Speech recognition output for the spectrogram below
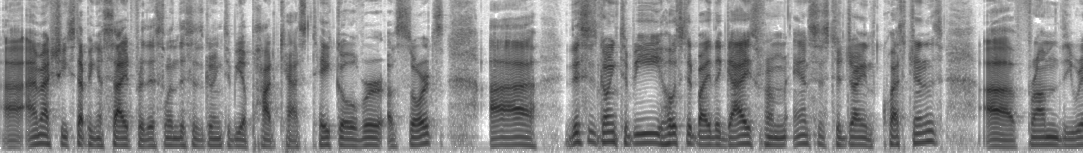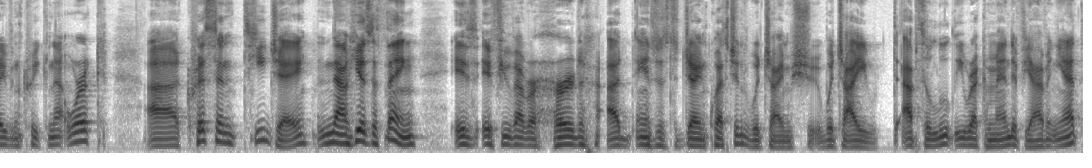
Uh, I'm actually stepping aside for this one. This is going to be a podcast takeover of sorts. Uh, this is going to be hosted by the guys from Answers to Giant Questions uh, from the Raven Creek Network, uh, Chris and TJ. Now, here's the thing. Is if you've ever heard uh, answers to giant questions, which I'm sure, which I absolutely recommend if you haven't yet,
